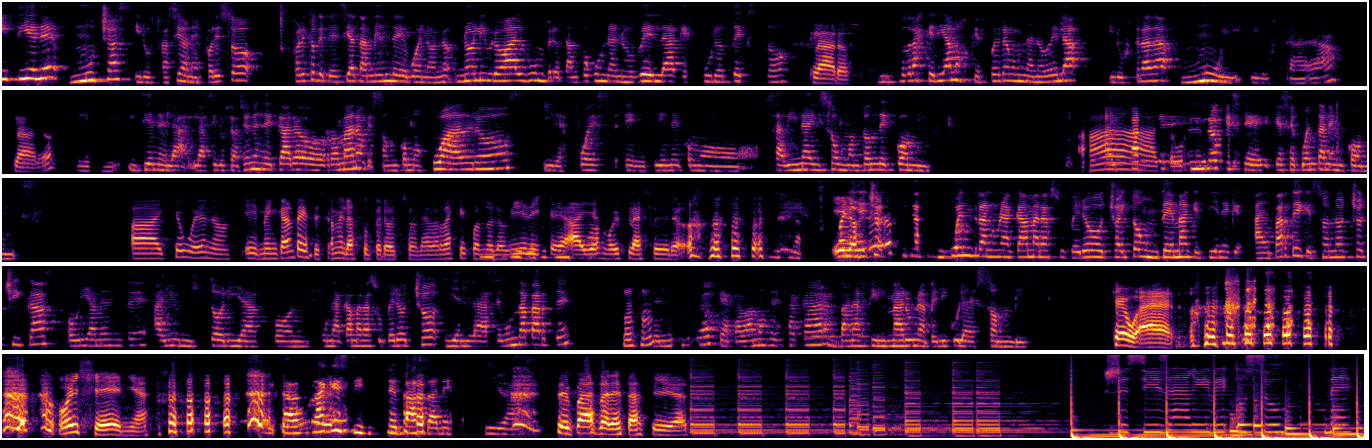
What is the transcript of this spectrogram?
Y tiene muchas ilustraciones, por eso, por esto que te decía también de, bueno, no, libro álbum, pero tampoco una novela que es puro texto. Claro. Nosotras queríamos que fuera una novela ilustrada, muy ilustrada. Claro. Y, tiene las ilustraciones de Caro Romano, que son como cuadros, y después eh, tiene como, Sabina hizo un montón de cómics. Ah, Hay libros que se, que se cuentan en cómics. Ay, qué bueno. Eh, me encanta que se llame la Super 8. La verdad es que cuando lo vi dije, ay, es muy flashero. y de hecho, las chicas encuentran una cámara Super 8, hay todo un tema que tiene que, aparte de que son ocho chicas, obviamente hay una historia con una cámara Super 8 y en la segunda parte del libro que acabamos de sacar van a filmar una película de zombies. ¡Qué bueno! Muy genias. La verdad que sí, se pasan estas pibas. Se pasan estas pibas. Je suis arrivée au sommet.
